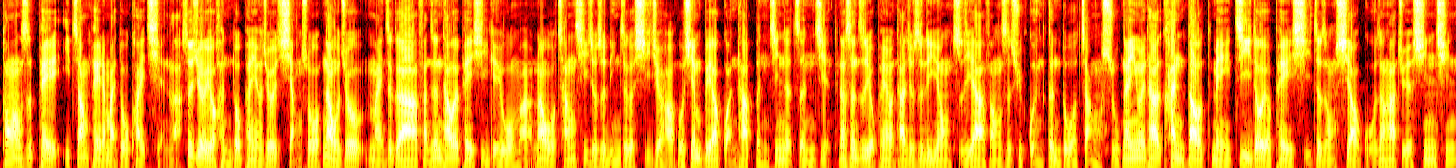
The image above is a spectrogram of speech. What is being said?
通常是配一张配两百多块钱啦，所以就有很多朋友就会想说，那我就买这个啊，反正它会配息给我嘛，那我长期就是领这个息就好，我先不要管它本金的增减。那甚至有朋友他就是利用质押的方式去滚更多的张数，那因为他看到每季都有配息这种效果，让他觉得心情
